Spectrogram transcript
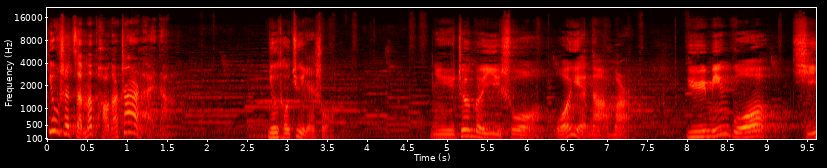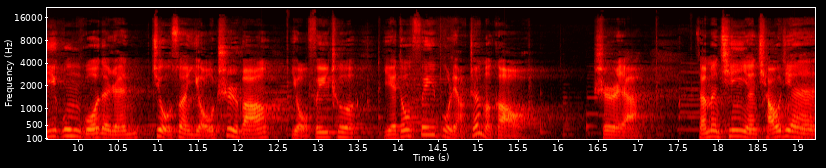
又是怎么跑到这儿来的？”牛头巨人说：“你这么一说，我也纳闷儿。与民国。”齐公国的人就算有翅膀、有飞车，也都飞不了这么高啊！是呀，咱们亲眼瞧见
